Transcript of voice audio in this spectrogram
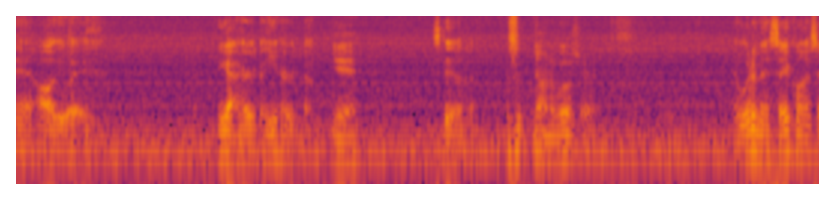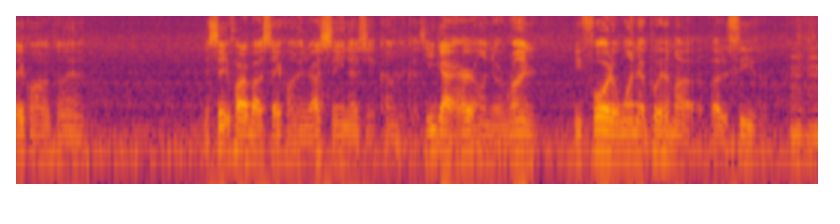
Yeah, all the way. He got hurt though. He hurt though. Yeah. Still though. No, no bullshit. It would have been Saquon. Saquon was playing. The sick part about Saquon injury, I seen that shit coming because he got hurt on the run before the one that put him out of the season. Mm-hmm.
